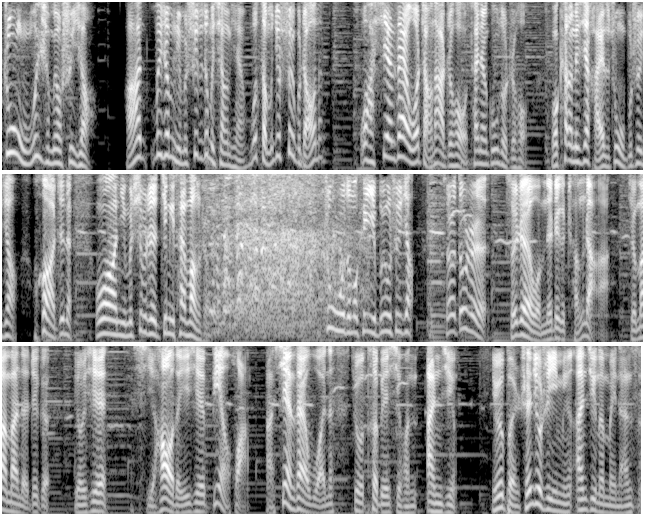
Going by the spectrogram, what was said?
中午为什么要睡觉啊？为什么你们睡得这么香甜，我怎么就睡不着呢？哇！现在我长大之后，参加工作之后，我看到那些孩子中午不睡觉，哇，真的哇！你们是不是精力太旺盛了？中午怎么可以不用睡觉？所以说都是随着我们的这个成长啊，就慢慢的这个有一些喜好的一些变化啊。现在我呢就特别喜欢安静，因为本身就是一名安静的美男子。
